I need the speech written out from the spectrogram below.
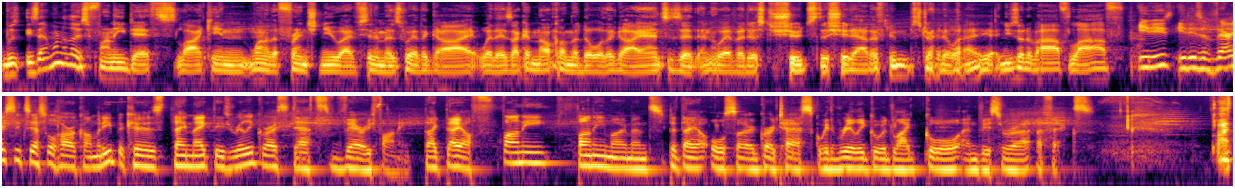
Was is that one of those funny deaths like in one of the French New Wave cinemas where the guy where there's like a knock on the door, the guy answers it, and whoever just shoots the shit out of him straight away, and you sort of half laugh. It is it is a very successful horror comedy because they make these really gross deaths very funny. Like they are funny, funny moments, but they are also grotesque with really good like gore and viscera effects. I,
